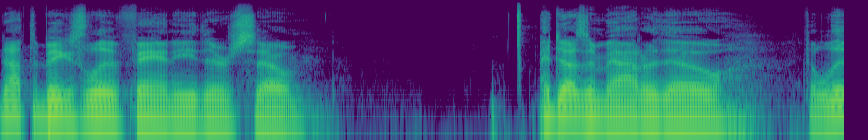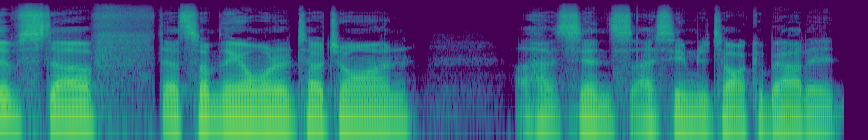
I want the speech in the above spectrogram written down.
not the biggest LIV fan either. So it doesn't matter though. The LIV stuff, that's something I want to touch on uh, since I seem to talk about it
